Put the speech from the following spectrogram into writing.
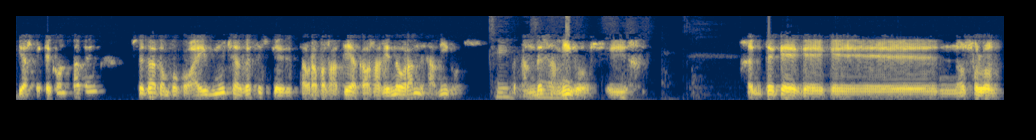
días que te contraten se trata un poco. Hay muchas veces que te habrá pasado a ti, acabas haciendo grandes amigos. grandes amigos. Y gente que, que, que no solo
